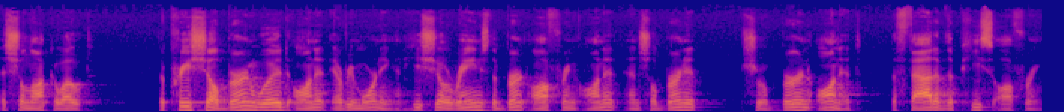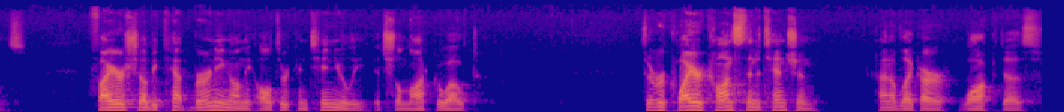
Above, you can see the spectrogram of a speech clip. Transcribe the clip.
it shall not go out. The priest shall burn wood on it every morning, and he shall range the burnt offering on it, and shall burn it shall burn on it the fat of the peace offerings. Fire shall be kept burning on the altar continually, it shall not go out. So it required constant attention, kind of like our walk does.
